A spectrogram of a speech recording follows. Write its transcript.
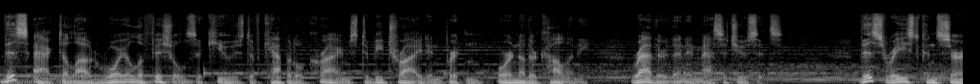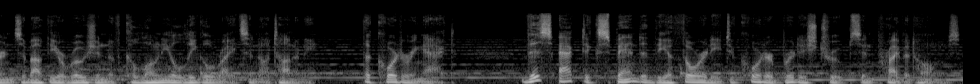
This act allowed royal officials accused of capital crimes to be tried in Britain or another colony, rather than in Massachusetts. This raised concerns about the erosion of colonial legal rights and autonomy. The Quartering Act. This act expanded the authority to quarter British troops in private homes,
